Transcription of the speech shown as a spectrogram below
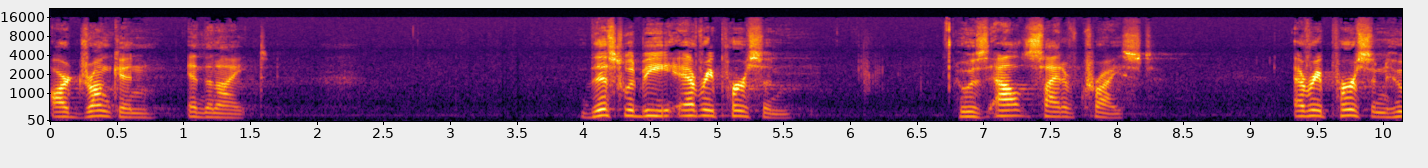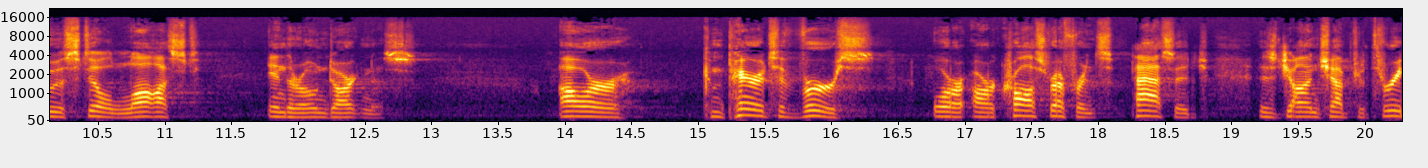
are drunken in the night. This would be every person who is outside of Christ, every person who is still lost in their own darkness. Our comparative verse or our cross reference passage is John chapter 3,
